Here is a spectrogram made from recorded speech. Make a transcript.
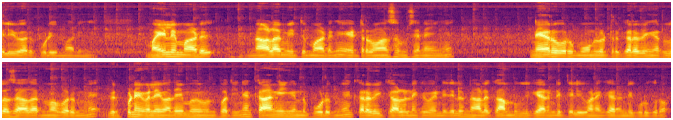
தெளிவாக இருக்கக்கூடிய மாடுங்க. மயிலை மாடு நாலாம் மீத்து மாடுங்க. எட்டரை மாதம் சினைங்க. நேரம் ஒரு மூணு லிட்டர் கறவைங்கிறதுல சாதாரணமாக வருங்க. விற்பனை விலை அதே மாதிரி வந்து பார்த்திங்கன்னா காங்கிங்கன்னு போடுங்க. கறவை காலணிக்க வேண்டியதில்லை. நாலு காம்புக்கு கேரண்டி தெளிவான கேரண்டி கொடுக்குறோம்.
